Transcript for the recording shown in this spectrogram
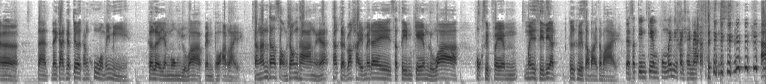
เออแต่ในการแคปเจอร์ทั้งคู่ไม่มี ก็เลยยังงงอยู่ว่าเป็นเพราะอะไรดังนั้นทั้งสองช่องทางเนี้ยถ้าเกิดว่าใครไม่ได้สตรีมเกมหรือว่า 60 เฟรมไม่ซีเรียส ก็คือสบายสบายๆแต่สตรีมเกมคงไม่มีใครใช้แม็กอะ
